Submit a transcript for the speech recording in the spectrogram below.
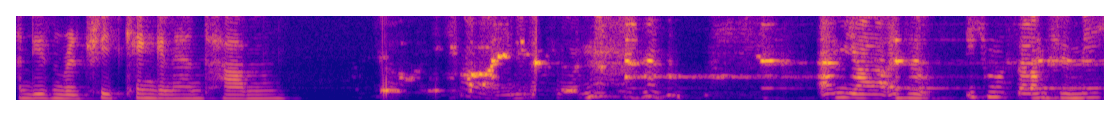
an diesem Retreat kennengelernt haben. Ja, ich war eine davon. ähm, ja, also ich muss sagen, für mich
